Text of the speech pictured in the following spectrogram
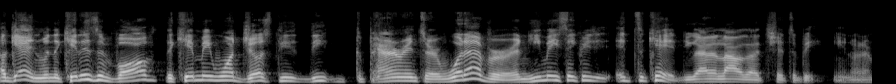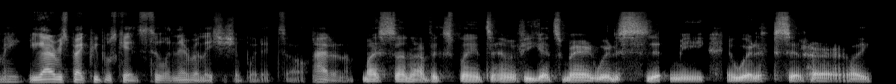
again when the kid is involved, the kid may want just the the, the parents or whatever, and he may say crazy. It's a kid. You gotta allow that shit to be. You know what I mean? You gotta respect people's kids too and their relationship with it. So I don't know. my son, I've explained to him if he gets married, where to sit me and where to sit her. Like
